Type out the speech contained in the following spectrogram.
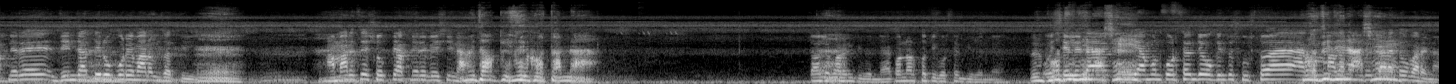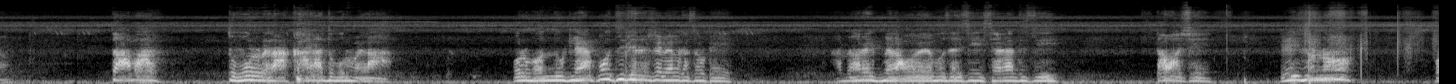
আপনারে জিন জাতির উপরে মানব জাতি। আমার যে শক্তি আপনারে বেশি না। আমি তো কিছুই করতাম না। তাহলে করেন দিবেন না এখন আর ক্ষতি করছেন দিবেন না ওই ছেলেটা আসে। কি এমন করছেন যে ও কিন্তু সুস্থ হয়ে প্রতিদিন আসে। দাঁড়াতেও পারে না? তা আবার দুপুরবেলা খারা দুপুরবেলা ওর বন্ধু উঠলে প্রতিদিন এসে বেল কাছে ওঠে। আমি অনেক মেলা ভাবে বোঝাইছি সেরা দিছি। তাও আসে। এই জন্য ও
